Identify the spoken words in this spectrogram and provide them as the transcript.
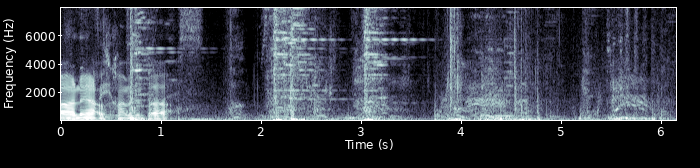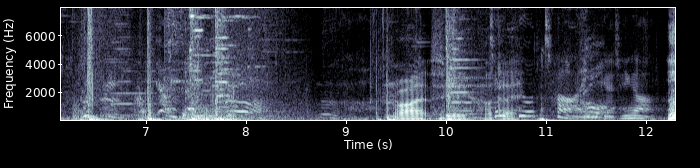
Well, I knew that was coming, but right, phew. Okay.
